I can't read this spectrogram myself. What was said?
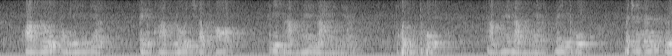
ๆ ความรู้ตรงนี้เนี่ย เป็นความรู้เฉพาะที่ทำให้เราเนี่ยพ้นทุกข์ทำให้เราเนี่ยไม่ทุกข์เพราะฉะนั้นคือ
